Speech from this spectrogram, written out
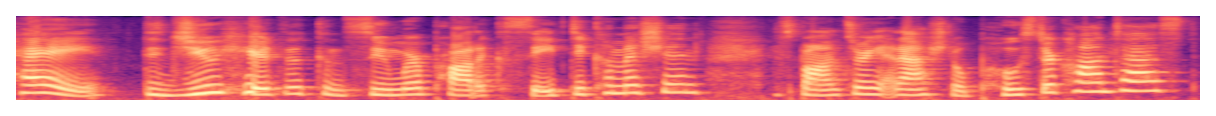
Hey, did you hear the Consumer Product Safety Commission is sponsoring a national poster contest?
